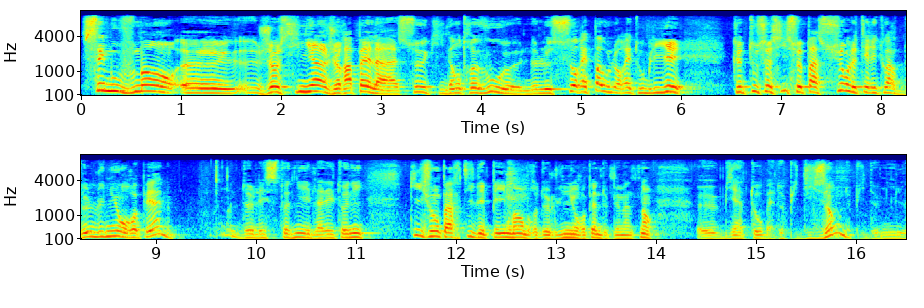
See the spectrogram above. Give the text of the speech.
Ces mouvements, euh, je signale, je rappelle à ceux qui d'entre vous euh, ne le sauraient pas ou l'auraient oublié, que tout ceci se passe sur le territoire de l'Union européenne, de l'Estonie et de la Lettonie, qui font partie des pays membres de l'Union européenne depuis maintenant euh, bientôt, bah, depuis dix ans, depuis, 2000,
